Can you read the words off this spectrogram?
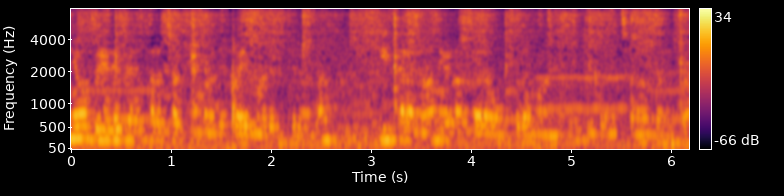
ನೀವು ಬೇರೆ ಬೇರೆ ಥರ ಚಟ್ನಿ ಮಾಡಿ, ಟ್ರೈ ಮಾಡಿರ್ತೀರಲ್ಲ? ಈ ಥರ ನಾನು ಹೇಳೋ ಥರ ಒಂದ್ಸಲ ಮಾಡಿದ್ರೆ ತುಂಬಾ ಚೆನ್ನಾಗಿ ಬರುತ್ತೆ.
